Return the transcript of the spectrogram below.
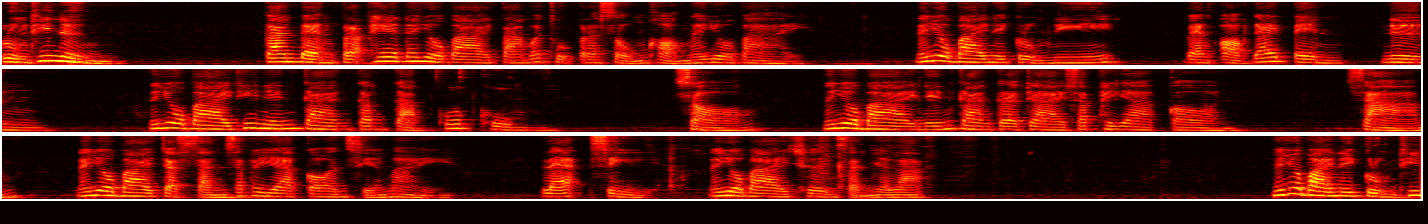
กลุ่มที่ 1 การแบ่งประเภทนโยบายตามวัตถุประสงค์ของนโยบาย นโยบายในกลุ่มนี้ แบ่งออกได้เป็น 1. นโยบายที่เน้นการกำกับควบคุม 2. นโยบายเน้นการกระจายทรัพยากร 3. นโยบายจัดสรรทรัพยากรเสียใหม่ และ 4. นโยบายเชิงสัญญลักษณ์ นโยบายในกลุ่มที่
